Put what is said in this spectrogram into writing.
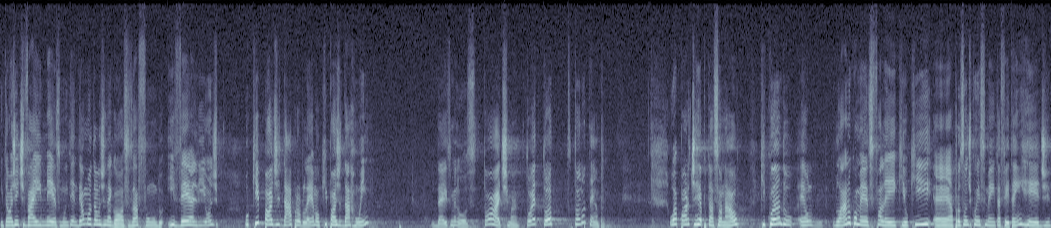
Então, a gente vai mesmo entender o modelo de negócios a fundo e ver ali onde, o que pode dar problema, o que pode dar ruim. Dez minutos. Estou ótima. Estou tô, tô no tempo. O aporte reputacional, que quando eu, lá no começo, falei que o que é, a produção de conhecimento é feita em rede,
